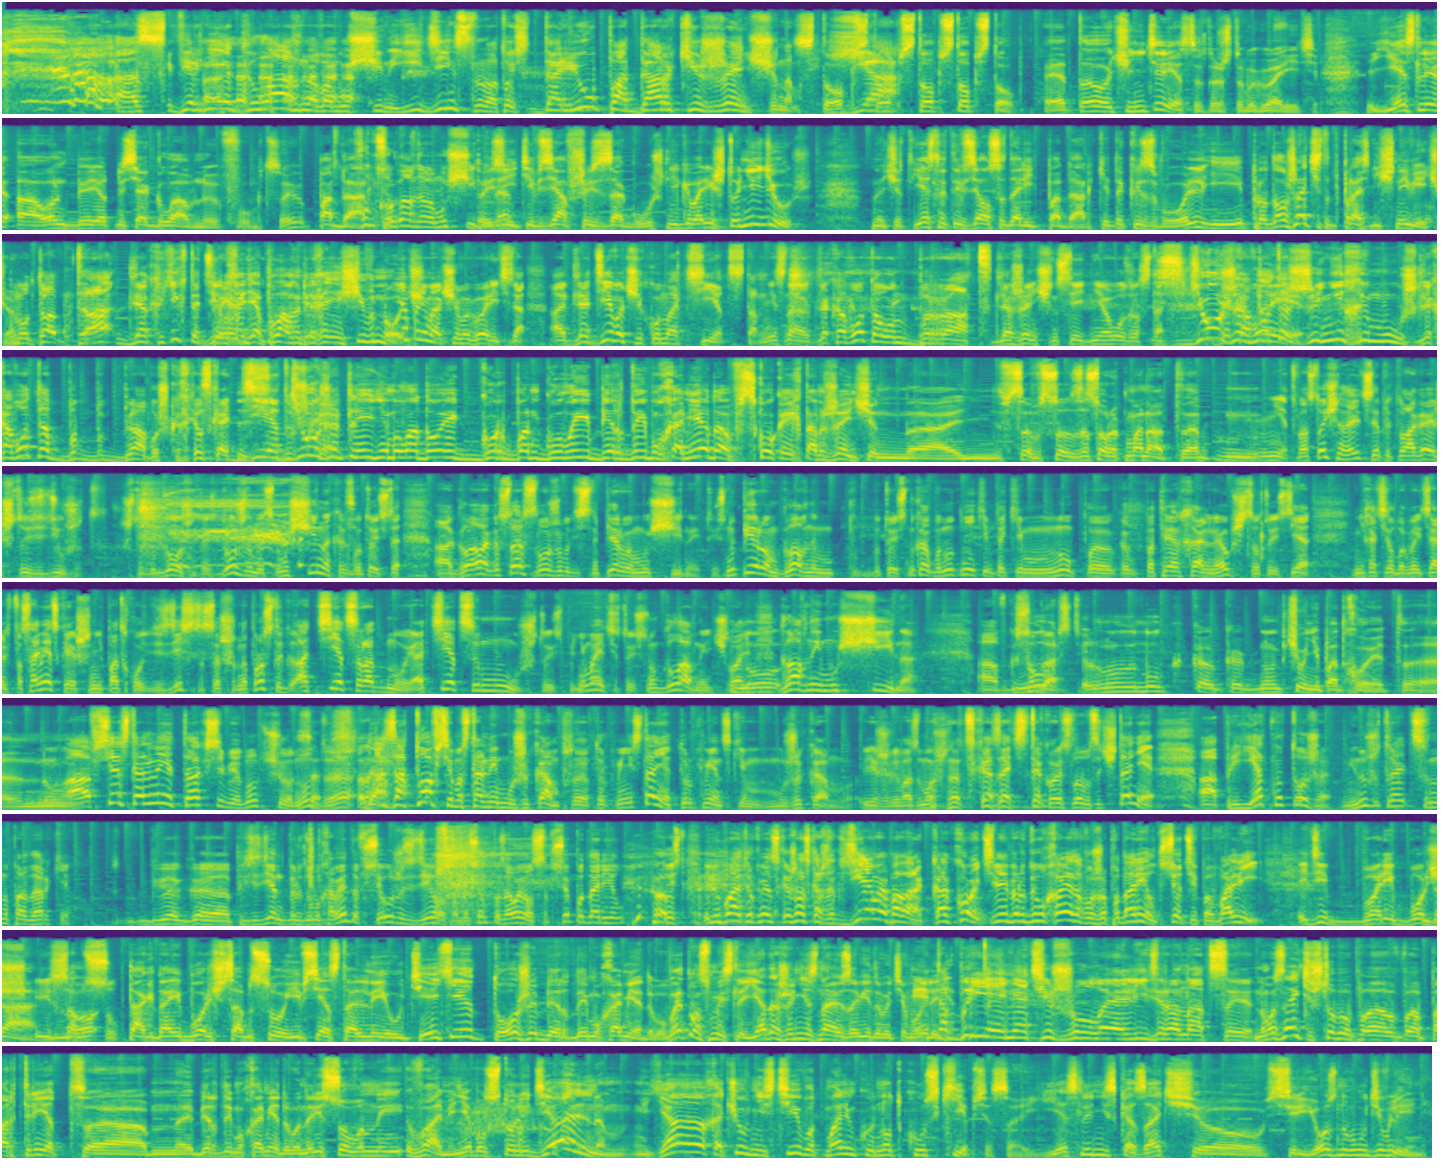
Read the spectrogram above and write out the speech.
Вернее, главного мужчины, единственного. То есть дарю подарки женщинам. Стоп, Я. стоп, стоп, стоп, стоп. Это очень интересно, то, что вы говорите. Если а, он берет на себя главную функцию, подарку... Функцию главного мужчины, То есть, да? извините, взявшись за гуш, не говори, что не дюж. Значит, если ты взялся дарить подарки, так изволь и продолжать этот праздничный вечер. Ну да, да, для каких-то девочек... Переходя, плавно переходящий в ночь. Я понимаю, о чем вы говорите, да. А для девочек он отец, там, не знаю, для кого-то он брат, для женщин среднего возраста. Сдюжит Для кого-то жених и муж, для кого-то бабушка, хотел сказать, дедушка. Дюжит ли немолодой Гурбангулы Берды Мухамедов? Сколько их там женщин в с- с- за 40 манат? м, Нет, восточная традиция предполагает, что сдюжит, что ты должен. То есть должен быть мужчина, как бы, то есть а глава государства должен быть, действительно, первым мужчиной. То есть, ну, первым главным, то есть, ну, как бы, ну, неким таким, ну, патриархальное общество. То есть я не хотел бы говорить альфа-самец, конечно, не подходит. Здесь это совершенно просто отец родной, отец и муж. То есть, понимаете, то есть, ну, главный человек, Ну, главный мужчина а, в государстве. Ну, ну, ну, как, как- ну, почему не подходит? А, Ну, А все остальные так себе, ну что, ну С- да. да. А зато всем остальным мужикам в Туркменистане, туркменским мужикам, ежели возможно сказать такое словосочетание, а приятно тоже. Не нужно тратиться на подарки. Президент Бердумухамедов все уже сделал, обо всем позаботился, все подарил. То есть любая туркменская жена скажет, где мой подарок? Какой? Тебе Бердумухамедов уже подарил. Все, типа, вали. Иди вари борщ да, и самсу. тогда и борщ самсу, и все остальные утехи тоже Берды Мухамедову. В этом смысле я даже не знаю, завидовать ему или Это нет. бремя тяжелое лидера нации. Но вы знаете, чтобы э, портрет э, Берды Мухамедова, нарисованный вами, не был столь идеальным, я хочу внести вот маленькую нотку скепсиса, если не сказать э, серьезного удивления.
